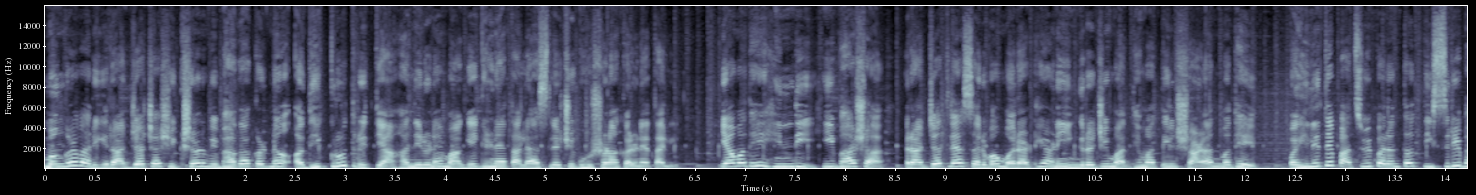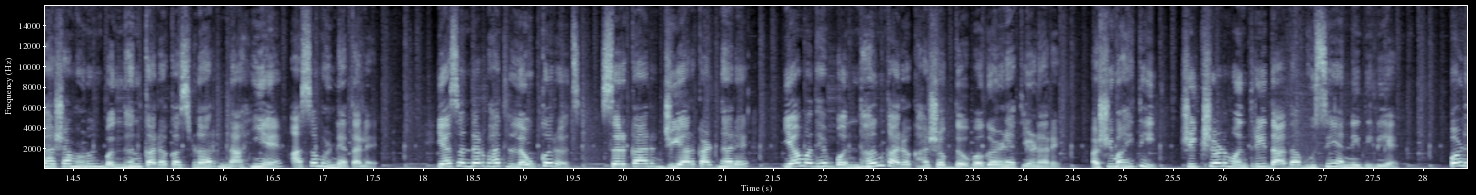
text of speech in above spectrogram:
मंगळवारी राज्याच्या शिक्षण विभागाकडनं अधिकृतरित्या हा निर्णय मागे घेण्यात आला असल्याची घोषणा करण्यात आली. यामध्ये हिंदी ही भाषा राज्यातल्या सर्व मराठी आणि इंग्रजी माध्यमातील शाळांमध्ये पहिली ते पाचवीपर्यंत तिसरी भाषा म्हणून बंधनकारक असणार नाहीये असं म्हणण्यात आलंय. या संदर्भात लवकरच सरकार जी आर काढणार आहे. यामध्ये बंधनकारक हा शब्द वगळण्यात येणार आहे अशी माहिती शिक्षण मंत्री दादा भुसे यांनी दिली आहे. पण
